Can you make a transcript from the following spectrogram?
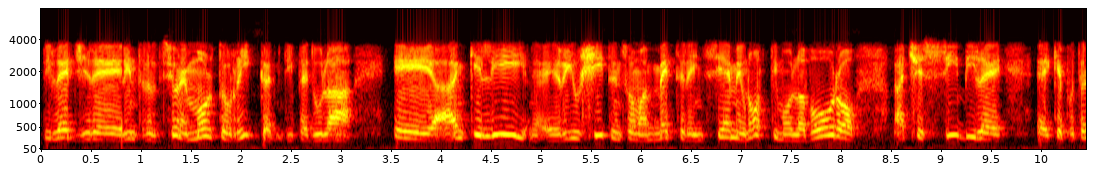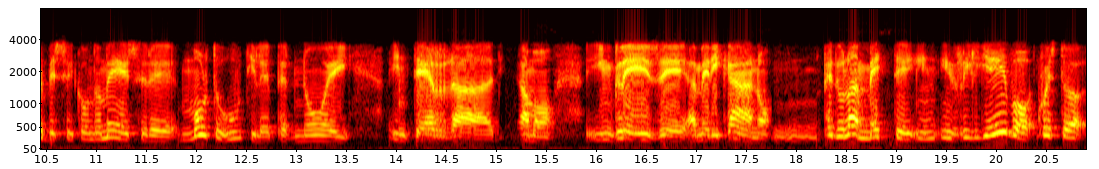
di leggere l'introduzione molto ricca di Pedullà e anche lì è riuscito insomma, a mettere insieme un ottimo lavoro accessibile eh, che potrebbe secondo me essere molto utile per noi in terra diciamo, inglese, americano. Pedulà mette in, in, rilievo questo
